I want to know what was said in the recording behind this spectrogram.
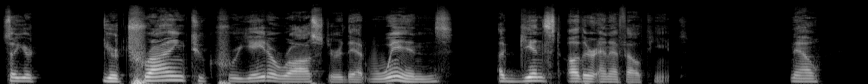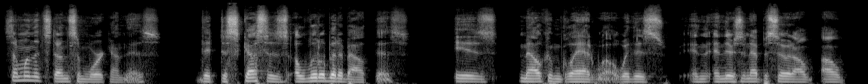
So you're you're trying to create a roster that wins against other NFL teams. Now, someone that's done some work on this that discusses a little bit about this is Malcolm Gladwell with his and, and there's an episode I'll I'll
